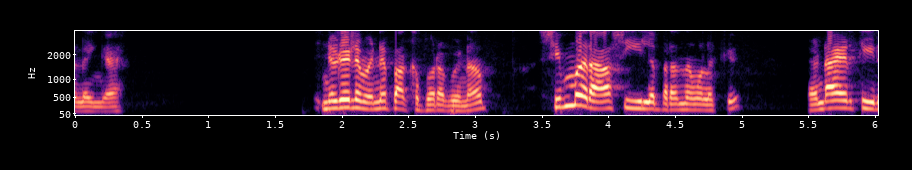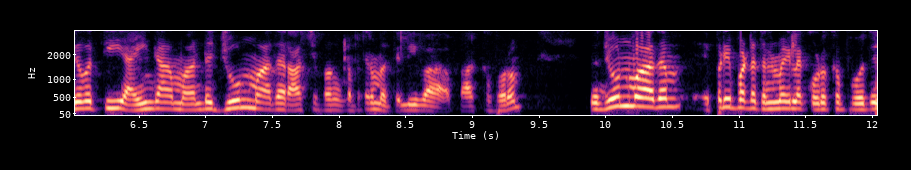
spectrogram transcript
நிலைங்க இந்த வீடியோ நம்ம என்ன பார்க்க போறோம் அப்படின்னா சிம்ம ராசியில பிறந்தவங்களுக்கு ரெண்டாயிரத்தி இருபத்தி ஐந்தாம் ஆண்டு ஜூன் மாத ராசி பங்களை பற்றி நம்ம தெளிவா பார்க்க போறோம். இந்த ஜூன் மாதம் எப்படிப்பட்ட தன்மைகளை கொடுக்க போகுது?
